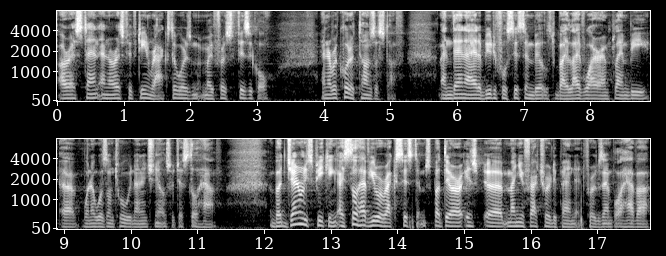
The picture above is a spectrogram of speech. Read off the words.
RS10 and RS15 racks. That was my first physical, and I recorded tons of stuff. And then I had a beautiful system built by Livewire and Plan B uh, when I was on tour with Nine Inch Nails, which I still have. But generally speaking, I still have Eurorack systems, but they are uh, manufacturer dependent. For example, I have a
